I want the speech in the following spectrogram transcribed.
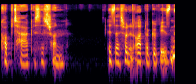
Kopftag ist es schon, ist das schon in Ordnung gewesen.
